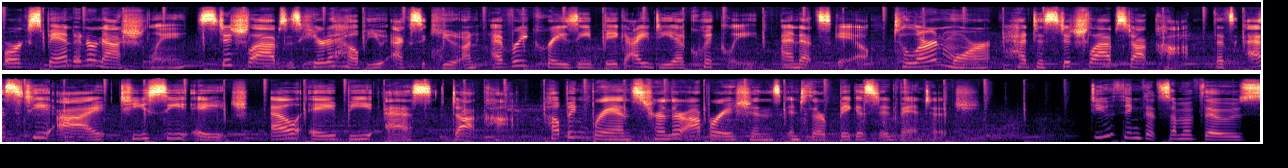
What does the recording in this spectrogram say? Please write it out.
or expand internationally, Stitch Labs is here to help you execute on every crazy big idea quickly and at scale. To learn more, head to stitchlabs.com. That's S T I T C H L A B S.com, helping brands turn their operations into their biggest advantage. Do you think that some of those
